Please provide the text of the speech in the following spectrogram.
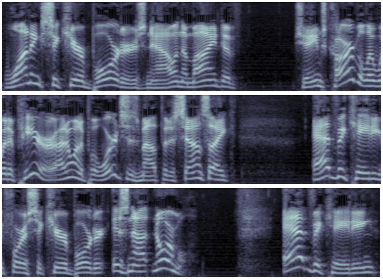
wanting secure borders now in the mind of James Carville, it would appear, I don't want to put words in his mouth, but it sounds like advocating for a secure border is not normal. Advocating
